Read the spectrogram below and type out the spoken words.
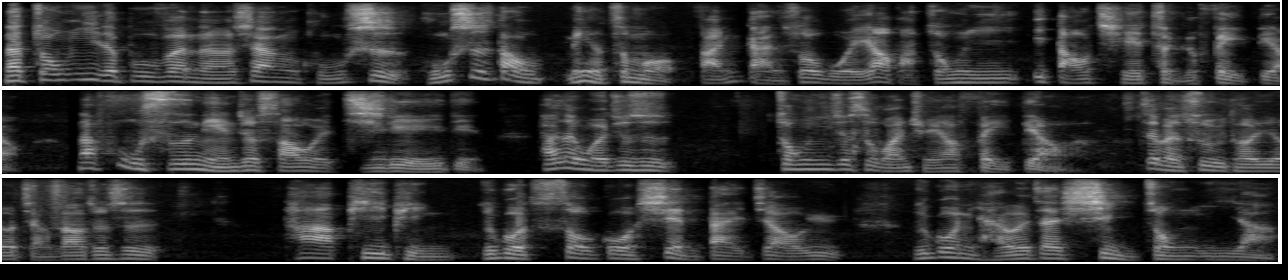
那中医的部分呢，像胡适，胡适倒没有这么反感，说我要把中医一刀切，整个废掉。那傅斯年就稍微激烈一点，他认为就是中医就是完全要废掉了。这本书里头也有讲到，就是他批评如果受过现代教育。如果你还会再信中医啊，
